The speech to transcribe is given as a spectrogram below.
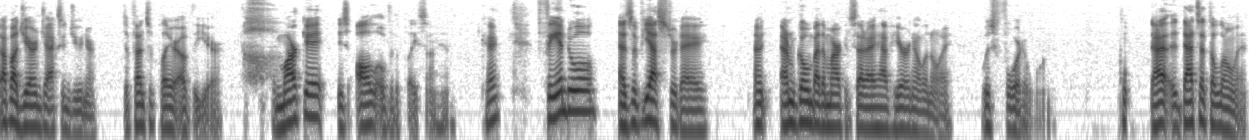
Talk about Jaren Jackson Jr., Defensive Player of the Year. The market is all over the place on him. Okay. FanDuel, as of yesterday, I'm going by the markets that I have here in Illinois, was four to one. That that's at the low end.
